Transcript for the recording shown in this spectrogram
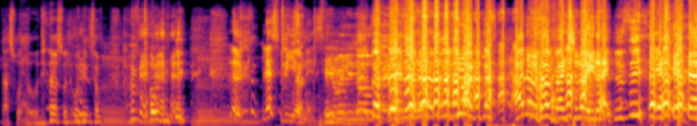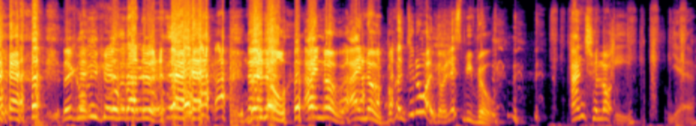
That's what the audience, that's what the audience have, Mm. have told me. Mm. Look, let's be honest. He already mm. knows. Yeah, no, no, no, you know what, because I don't have Ancelotti. Like, you see, yeah. They call me crazy and I do it. no, they know. I know, I know. Because do you know what though? Let's be real. Ancelotti, yeah.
